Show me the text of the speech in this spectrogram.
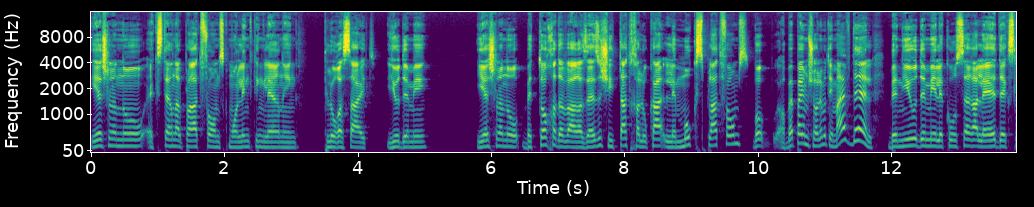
יש לנו external platforms כמו LinkedIn Learning, Pluralsight, Udemy. יש לנו בתוך הדבר הזה איזושהי תת-חלוקה ל-MOOCs platforms. בוא, הרבה פעמים שואלים אותי, מה ההבדל בין Udemy ל-Coursera, ל-edX,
